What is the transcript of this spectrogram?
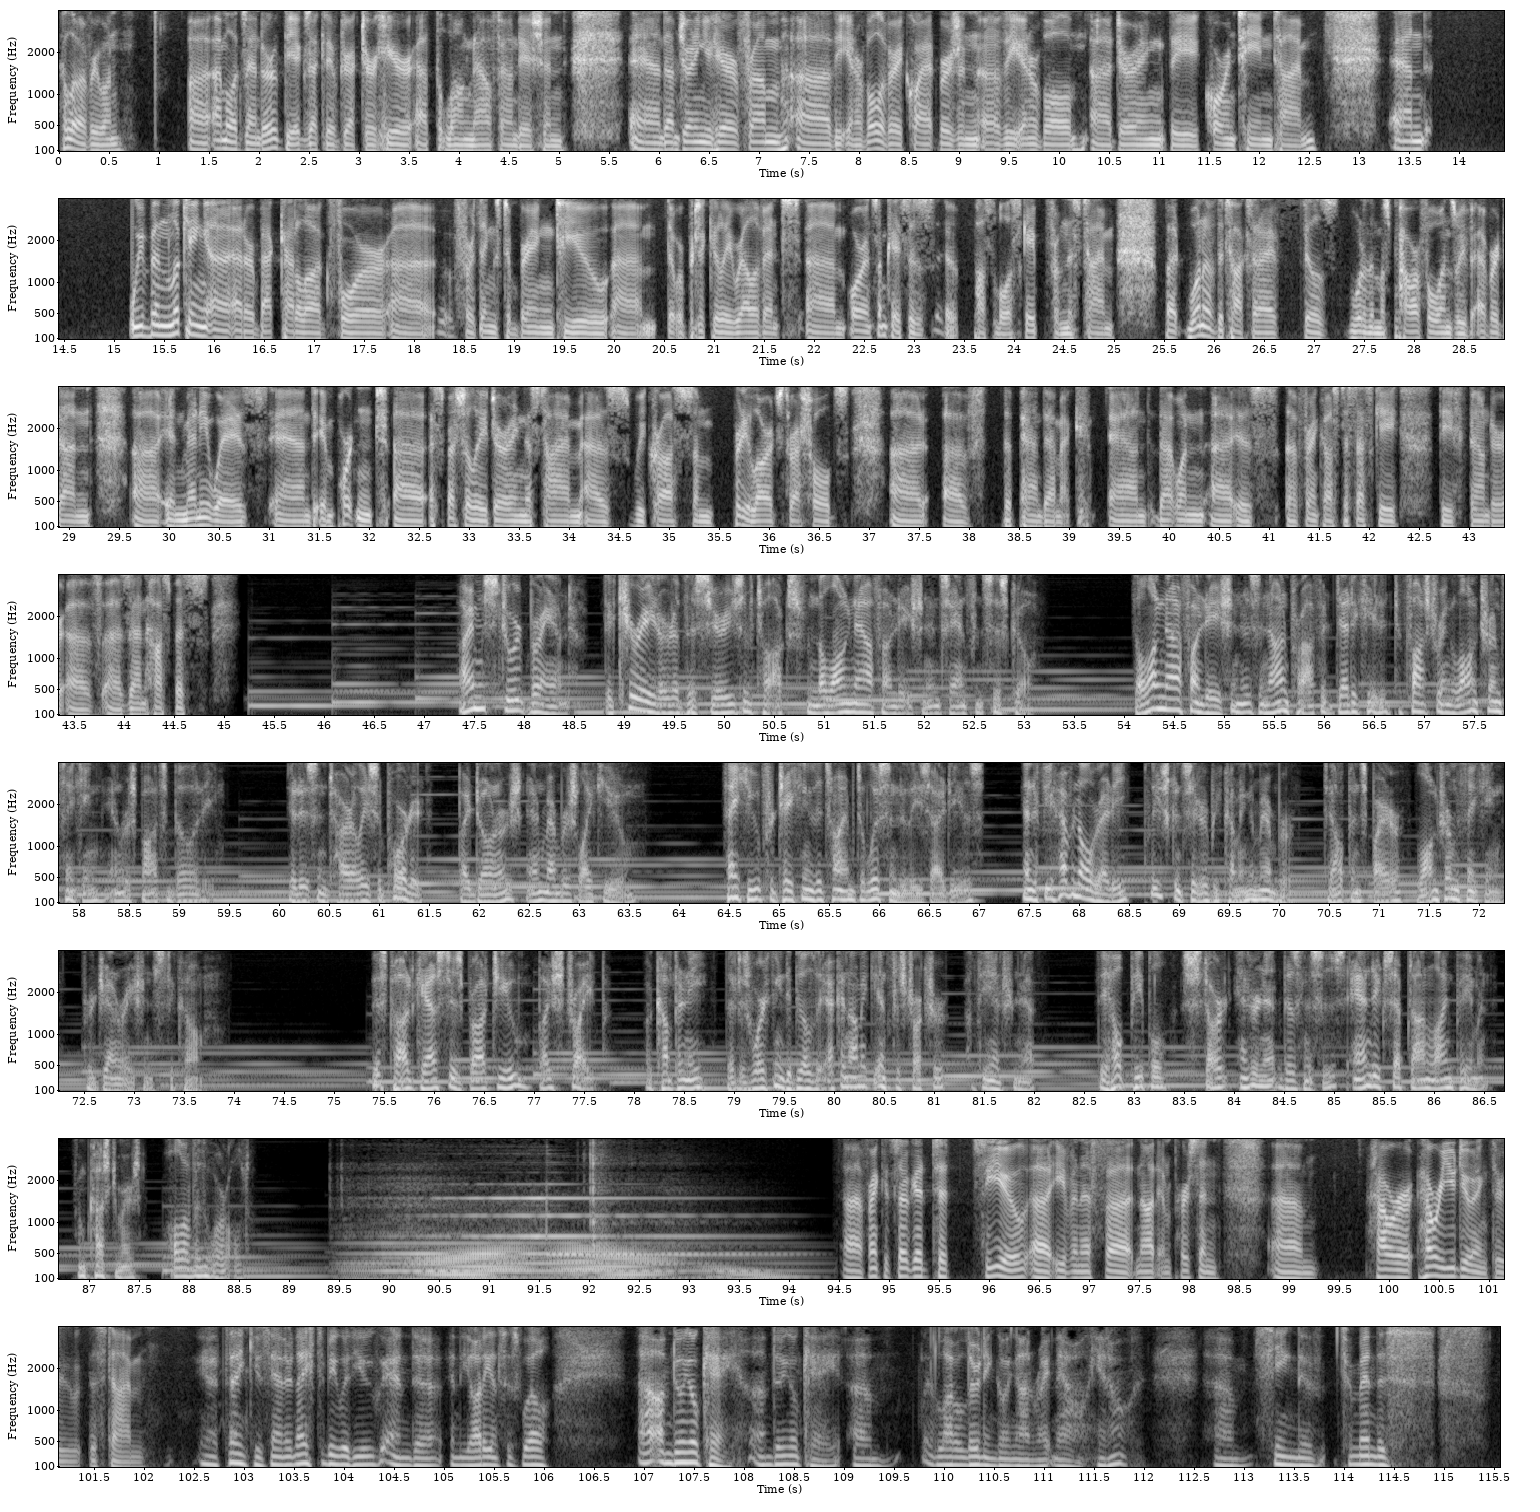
Hello, everyone. Uh, I'm Alexander, the executive director here at the Long Now Foundation. And I'm joining you here from uh, the interval, a very quiet version of the interval uh, during the quarantine time. And We've been looking uh, at our back catalog for uh, for things to bring to you um, that were particularly relevant, um, or in some cases, a possible escape from this time. But one of the talks that I feel is one of the most powerful ones we've ever done, uh, in many ways, and important, uh, especially during this time as we cross some pretty large thresholds uh, of the pandemic. And that one uh, is uh, Frank Ostaseski, the founder of uh, Zen Hospice. I'm Stewart Brand, the curator of this series of talks from the Long Now Foundation in San Francisco. The Long Now Foundation is a nonprofit dedicated to fostering long term thinking and responsibility. It is entirely supported by donors and members like you. Thank you for taking the time to listen to these ideas. And if you haven't already, please consider becoming a member to help inspire long term thinking for generations to come. This podcast is brought to you by Stripe, a company that is working to build the economic infrastructure of the Internet. They help people start Internet businesses and accept online payment from customers all over the world. Uh, Frank, it's so good to see you, uh, even if uh, not in person. Um, how are how are you doing through this time? Yeah, thank you, Xander. Nice to be with you and uh, and the audience as well. Uh, I'm doing okay. I'm doing okay. Um, a lot of learning going on right now. You know, um, seeing the tremendous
